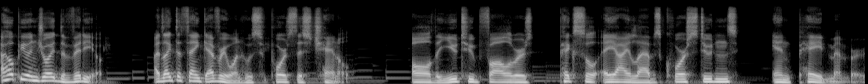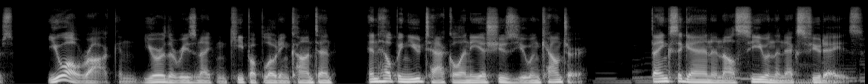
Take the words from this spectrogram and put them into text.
I hope you enjoyed the video. I'd like to thank everyone who supports this channel, all the YouTube followers, Pixel AI Labs course students, and paid members. You all rock, and you're the reason I can keep uploading content and helping you tackle any issues you encounter. Thanks again, and I'll see you in the next few days.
